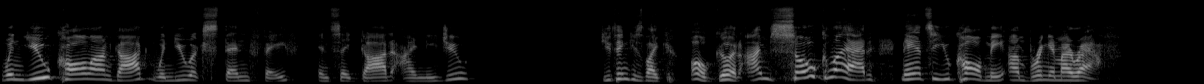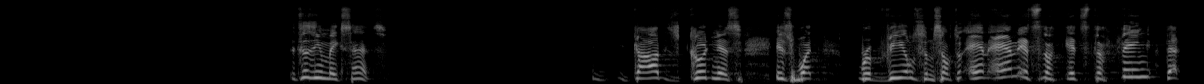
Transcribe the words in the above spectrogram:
When you call on God, when you extend faith and say, God, I need you, do you think he's like, oh, good, I'm so glad, Nancy, you called me, I'm bringing my wrath? It doesn't even make sense. God's goodness is what reveals himself to and and it's the it's the thing that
